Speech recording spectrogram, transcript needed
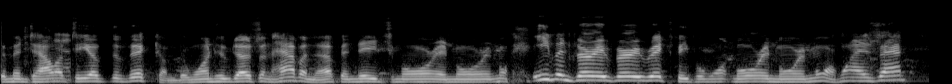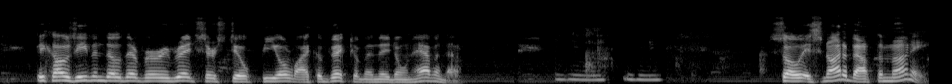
the mentality of the victim, the one who doesn't have enough and needs more and more and more. Even very, very rich people want more and more and more. Why is that? Because even though they're very rich, they still feel like a victim and they don't have enough. Mm-hmm. Mm-hmm. So it's not about the money.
